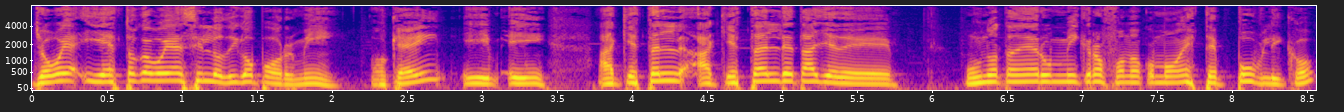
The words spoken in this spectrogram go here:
Yo voy a- y esto que voy a decir lo digo por mí, ¿ok? Y, y aquí está el, aquí está el detalle de uno tener un micrófono como este público,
